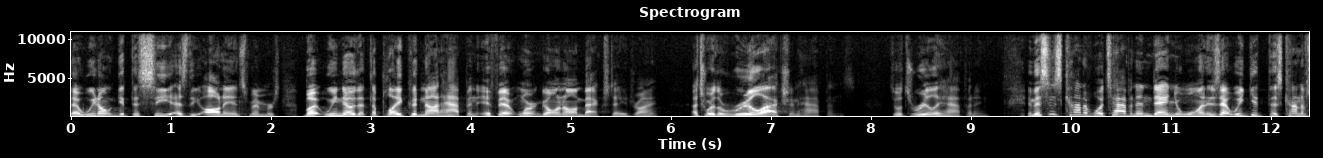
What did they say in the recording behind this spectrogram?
that we don't get to see as the audience members, but we know that the play could not happen if it weren't going on backstage, right? That's where the real action happens. So it's really happening. And this is kind of what's happening in Daniel 1 is that we get this kind of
